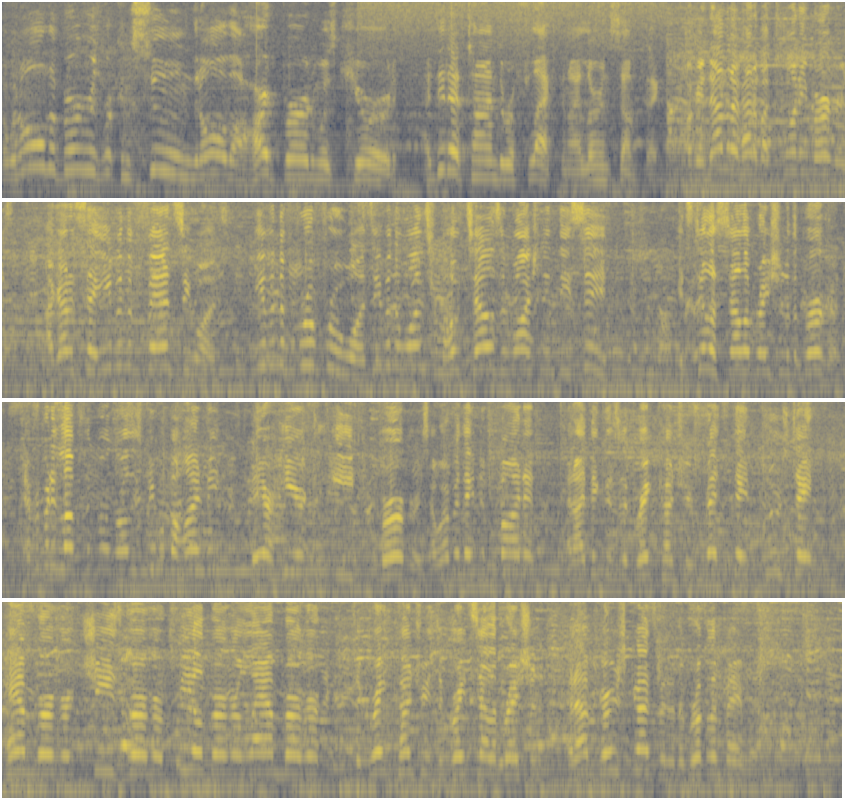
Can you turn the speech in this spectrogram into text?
But when all the burgers were consumed and all the heartburn was cured, I did have time to reflect and I learned something. Okay, now that I've had about 20 burgers, I gotta say, even the fancy ones, even the frou-frou ones, even the ones from hotels in Washington, D.C., it's still a celebration of the burger. Everybody loves the burger. All these people behind me, they are here to eat burgers, however they define it. And I think this is a great country. Red state, blue state, hamburger, cheeseburger, veal burger, lamb burger. It's a great country. It's a great celebration. And I'm Gersh Kuntzman of the Brooklyn Paper.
